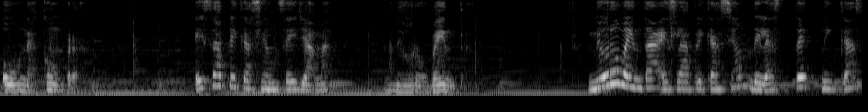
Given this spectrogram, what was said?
o una compra. Esa aplicación se llama Neuroventa. Neuroventa es la aplicación de las técnicas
